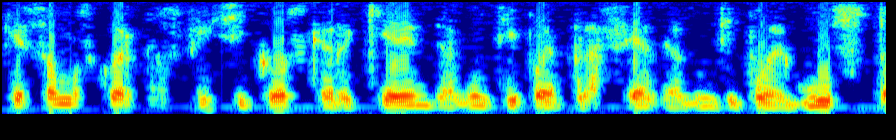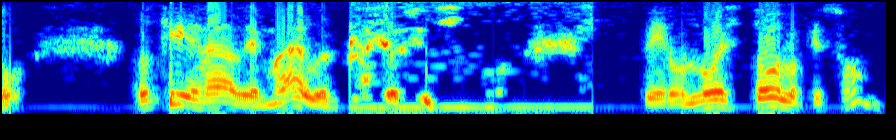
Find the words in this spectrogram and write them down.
que somos cuerpos físicos que requieren de algún tipo de placer, de algún tipo de gusto. No tiene nada de malo el placer físico, pero no es todo lo que somos.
